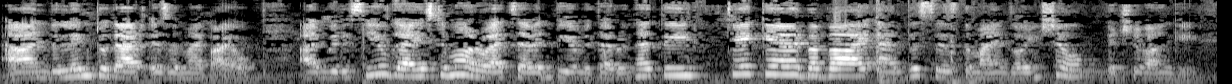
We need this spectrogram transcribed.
And the link to that is in my bio. I'm going to see you guys tomorrow at 7 p.m. with Arundhati. Take care. Bye-bye. And this is The Mind Blowing Show with Shivangi.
